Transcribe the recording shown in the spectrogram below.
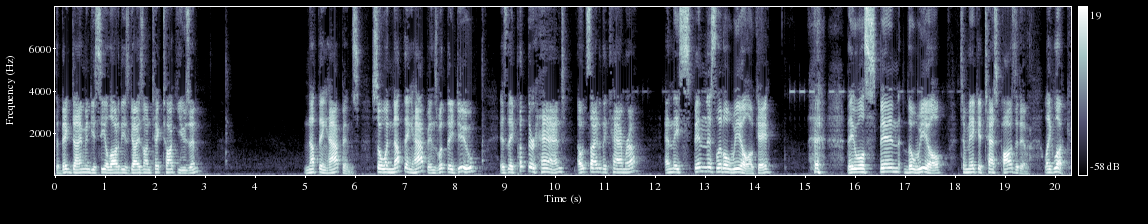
The big diamond you see a lot of these guys on TikTok using. Nothing happens. So when nothing happens, what they do is they put their hand outside of the camera and they spin this little wheel, okay? they will spin the wheel to make it test positive. Like, look,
